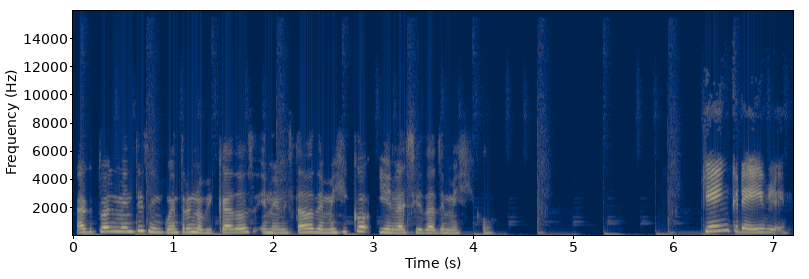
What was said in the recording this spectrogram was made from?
Actualmente se encuentran ubicados en el Estado de México y en la Ciudad de México. Qué increíble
